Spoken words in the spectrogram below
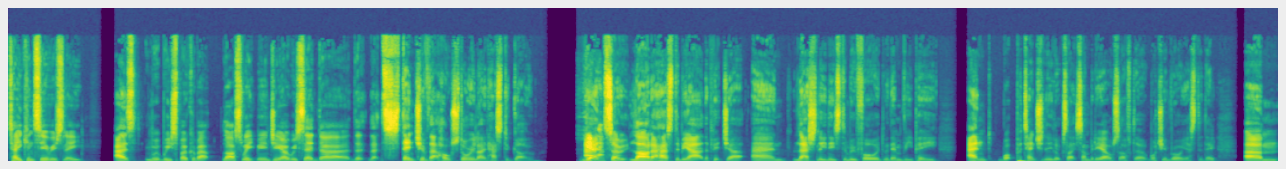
taken seriously, as we spoke about last week, me and Gio, we said uh, that that stench of that whole storyline has to go. Yeah. And so Lana has to be out of the picture, and Lashley needs to move forward with MVP and what potentially looks like somebody else after watching Raw yesterday. Um,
